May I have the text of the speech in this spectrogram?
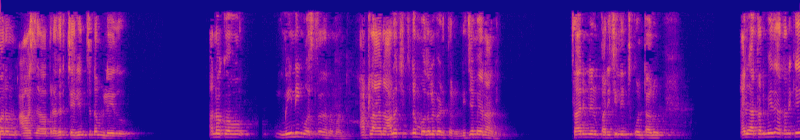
మనం ఆ బ్రదర్ చెల్లించడం లేదు అని ఒక మీనింగ్ వస్తుంది అనమాట అట్లా ఆయన ఆలోచించడం మొదలు పెడతాడు నిజమేనా అని. సరే నేను పరిశీలించుకుంటాను అని అతని మీద అతనికి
